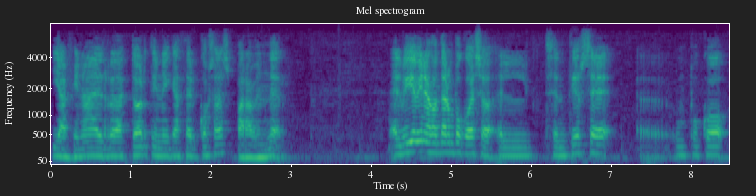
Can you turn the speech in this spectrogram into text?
y al final el redactor tiene que hacer cosas para vender. El vídeo viene a contar un poco eso, el sentirse eh, un poco,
